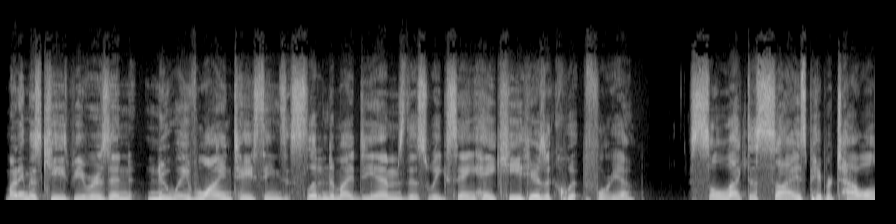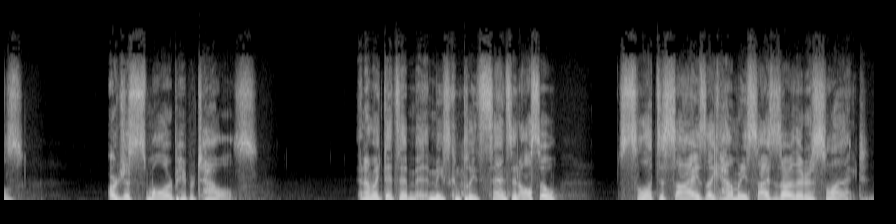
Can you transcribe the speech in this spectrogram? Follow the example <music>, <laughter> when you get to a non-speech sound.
My name is Keith Beavers, and New Wave Wine Tastings slid into my DMs this week saying, Hey, Keith, here's a quip for you. Select a size paper towels or just smaller paper towels. And I'm like, that makes complete sense. And also, select a size, like, how many sizes are there to select?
